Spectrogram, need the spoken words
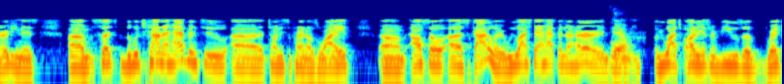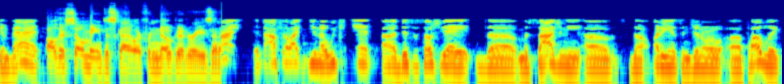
dirtiness. Um such which kind of happened to uh Tony Soprano's wife. Um also uh Skyler, we watched that happen to her and Yeah. we watch audience reviews of Breaking Bad Oh, they're so mean to Skyler for no good reason. Right. And I feel like, you know, we can't uh, disassociate the misogyny of the audience and general uh, public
